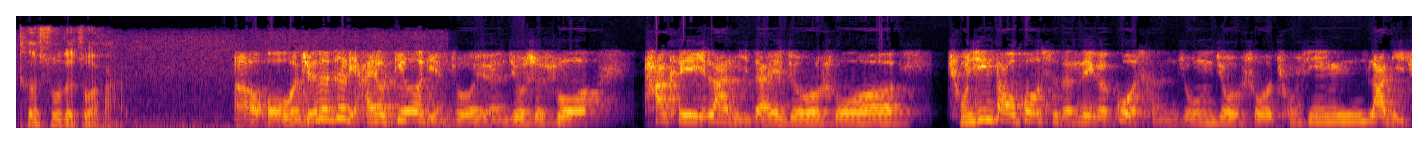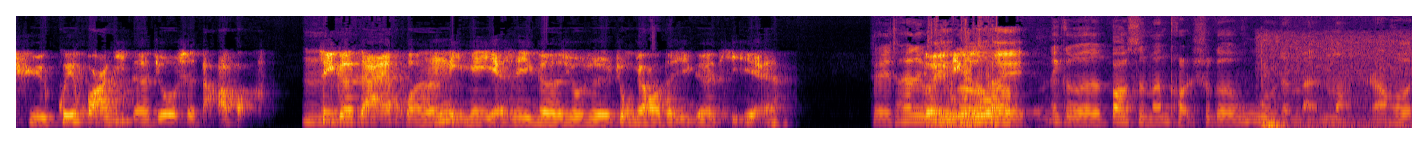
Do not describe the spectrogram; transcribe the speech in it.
特殊的做法。啊，我我觉得这里还有第二点作用，就是说它可以让你在就是说重新到 BOSS 的那个过程中，就是说重新让你去规划你的就是打法，这个在魂里面也是一个就是重要的一个体验。对，它有一个那个 BOSS 门口是个雾的门嘛，然后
